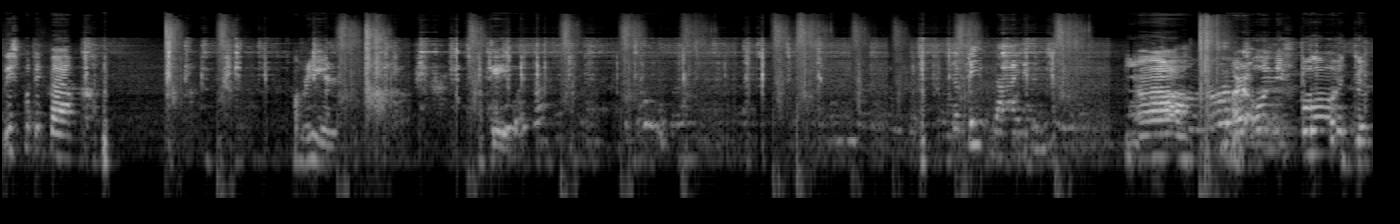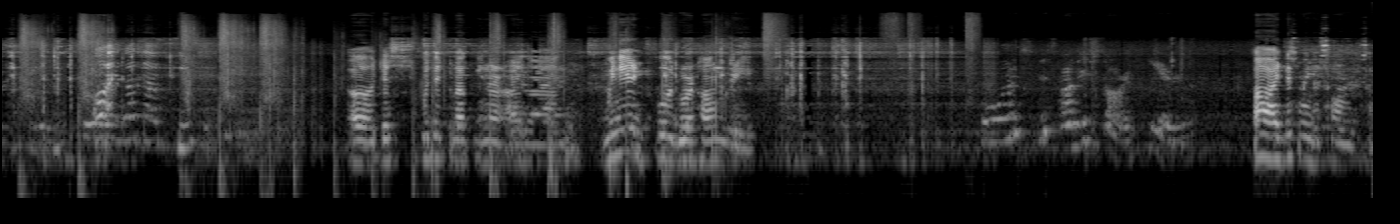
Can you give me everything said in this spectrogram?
Please put it back. Here. Okay. The big died. Ah, our only food. Oh, I got that. Uh, just put it back in our island. We need food, we're hungry. Who wants this other star here? Oh, I just made a sword, so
